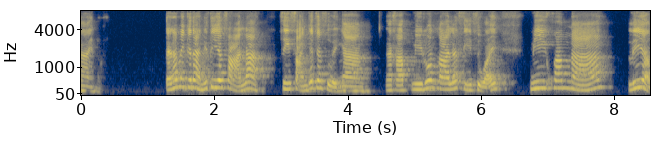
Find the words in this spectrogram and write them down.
ง่ายหน่อย แต่ถ้าเป็นกระดาษนิตยสารล่ะ สีสันก็จะสวยงามนะครับ มีลวดลายและสีสวย มีความหนาเรียบ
